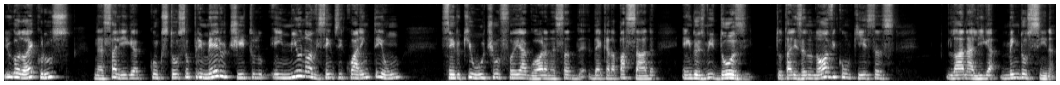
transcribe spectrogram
E o Godoy Cruz, nessa liga, conquistou seu primeiro título em 1941, sendo que o último foi agora, nessa década passada, em 2012, totalizando nove conquistas lá na Liga Mendocina.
